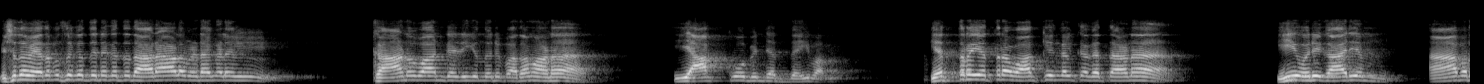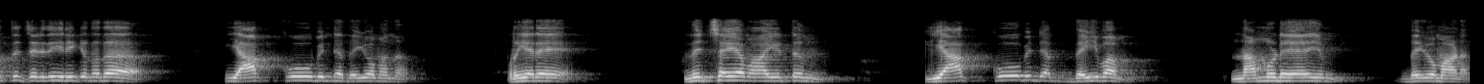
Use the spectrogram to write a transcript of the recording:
വിശുദ്ധ വേദപുസ്തകത്തിനകത്ത് ധാരാളം ഇടങ്ങളിൽ കാണുവാൻ കഴിയുന്ന ഒരു പദമാണ് യാക്കോബിന്റെ ദൈവം. എത്രയെത്ര വാക്യങ്ങൾക്കകത്താണ് ഈ ഒരു കാര്യം ആവർത്തിച്ചെഴുതിയിരിക്കുന്നത് യാക്കോബിന്റെ ദൈവമെന്ന്. പ്രിയരെ നിശ്ചയമായിട്ടും യാക്കോബിന്റെ ദൈവം നമ്മുടെയും ദൈവമാണ്.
